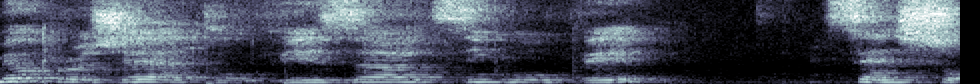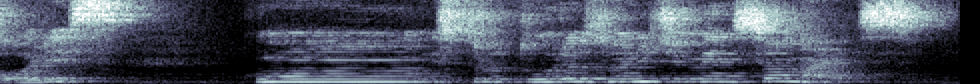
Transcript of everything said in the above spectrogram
Meu projeto visa desenvolver sensores com estruturas unidimensionais.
